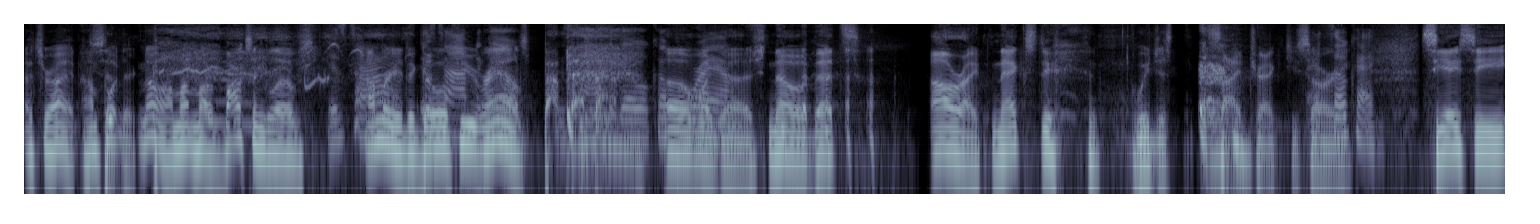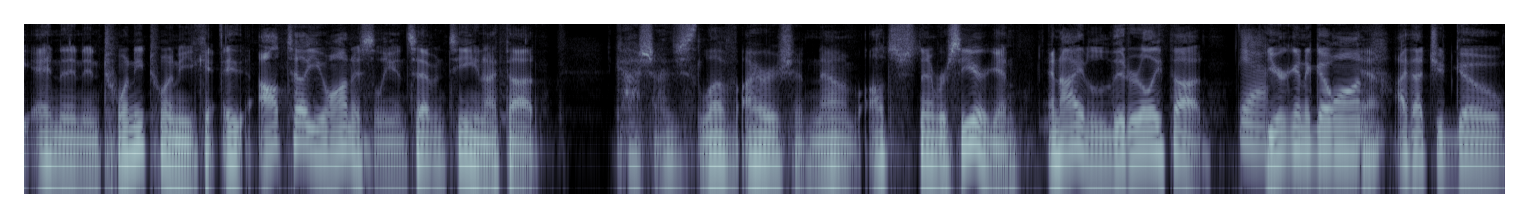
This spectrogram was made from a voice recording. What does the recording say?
That's right. I'm said putting. No, I'm on my boxing gloves. It's time. I'm ready to It's go a time few to go. rounds. It's time to go a couple Oh my rounds. gosh, no, that's all right. Next, we just sidetracked you. Sorry. okay. CAC, and then in 2020, you can, I'll tell you honestly, in 17, I thought, gosh, I just love Irish, and now I'll just never see her again. And I literally thought, Yeah. you're going to go on. Yeah. I thought you'd go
